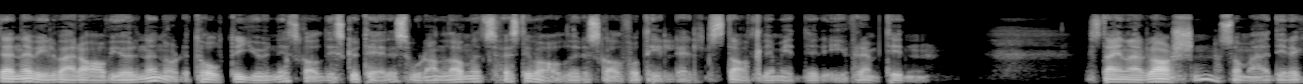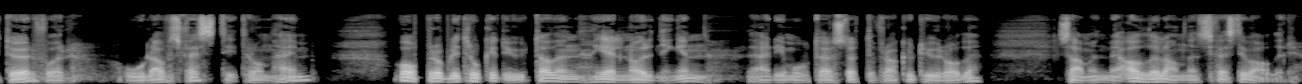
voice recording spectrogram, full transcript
Denne vil være avgjørende når det 12. juni skal diskuteres hvordan landets festivaler skal få tildelt statlige midler i fremtiden. Steinar Larsen, som er direktør for Olavsfest i Trondheim, håper å bli trukket ut av den gjeldende ordningen, der de mottar støtte fra Kulturrådet, sammen med alle landets festivaler.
